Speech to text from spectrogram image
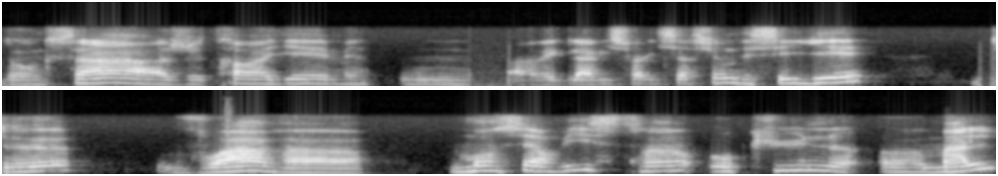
Donc ça, je travaillais main- avec la visualisation d'essayer de voir euh, mon service sans aucune euh, mal.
